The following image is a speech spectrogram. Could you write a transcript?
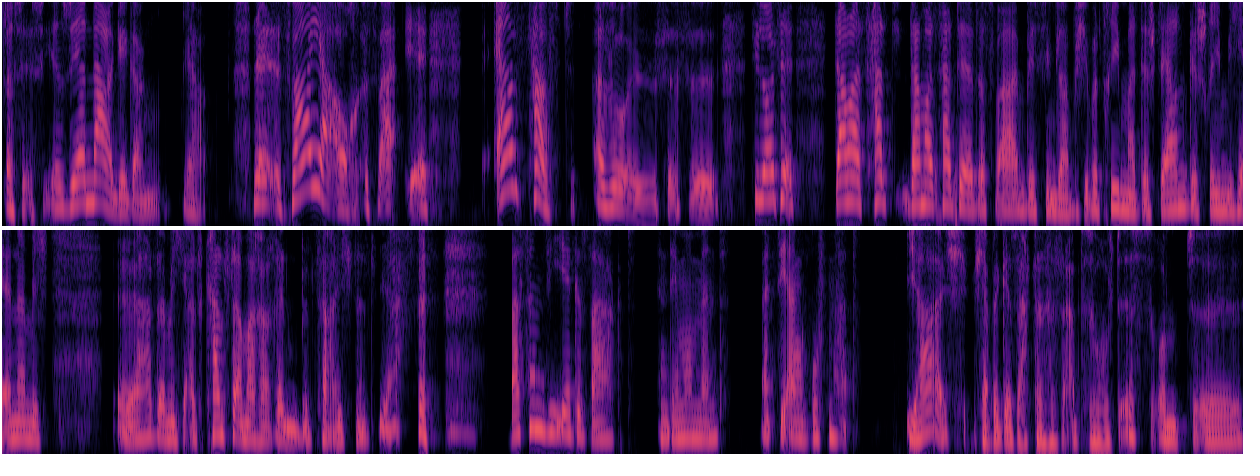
Das ist ihr sehr nahe gegangen, ja. Ne, es war ja auch, es war äh, ernsthaft. Also es ist, äh, die Leute, damals hat, damals hat er, das war ein bisschen, glaube ich, übertrieben, hat der Stern geschrieben. Ich erinnere mich, äh, hat er mich als Kanzlermacherin bezeichnet, ja. Was haben Sie ihr gesagt in dem Moment, als sie angerufen hat? Ja, ich, ich habe gesagt, dass es absurd ist und äh,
